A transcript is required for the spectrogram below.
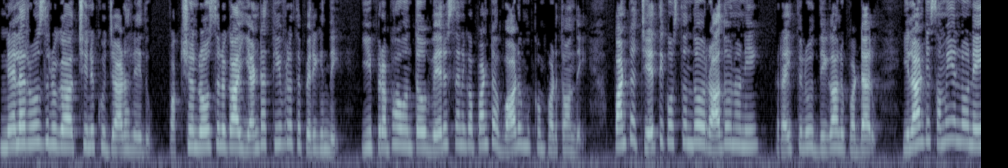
నెల రోజులుగా చినుకు జాడలేదు. పక్షం రోజులుగా ఎండ తీవ్రత పెరిగింది. ఈ ప్రభావంతో వేరుశనగ పంట వాడుముఖం పడుతోంది. పంట చేతికొస్తుందో రాదోనని రైతులు దిగాలు పడ్డారు. ఇలాంటి సమయంలోనే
